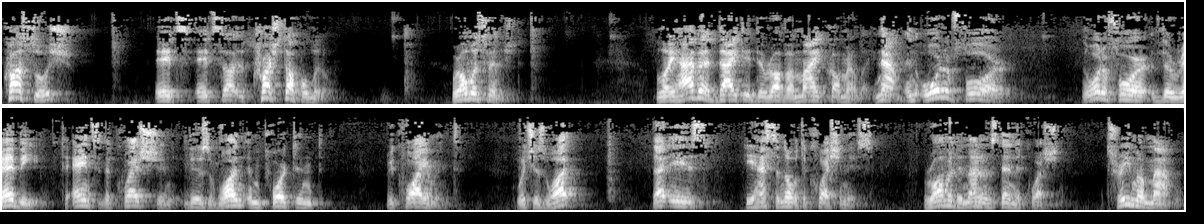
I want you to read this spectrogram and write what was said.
krasush. It's it's uh, crushed up a little. We're almost finished. Now, in order for in order for the Rebbe to answer the question, there's one important requirement, which is what? That is, he has to know what the question is. Rava did not understand the question. Trima mahu.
